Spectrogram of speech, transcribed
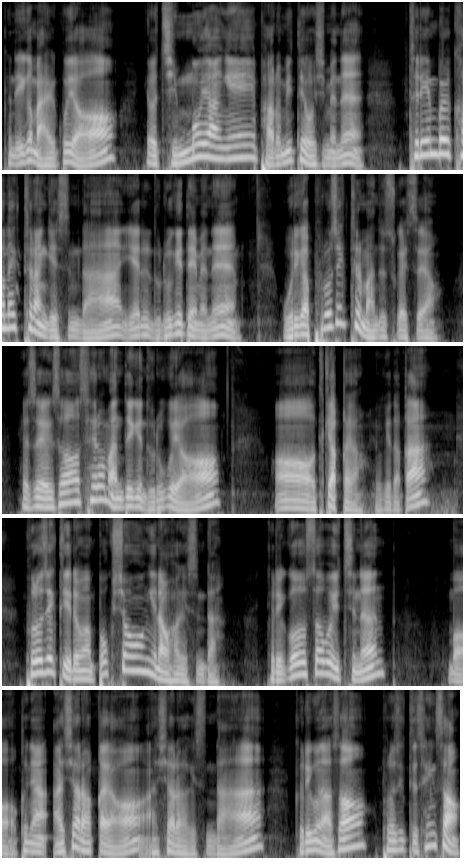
근데 이거 말고요. 요집 모양의 바로 밑에 오시면은 트림블 커넥트라는 게 있습니다. 얘를 누르게 되면은 우리가 프로젝트를 만들 수가 있어요. 그래서 여기서 새로 만들기 누르고요. 어, 어떻게 할까요? 여기다가 프로젝트 이름은 복숑이라고 하겠습니다. 그리고 서브 위치는 뭐 그냥 아시아로 할까요? 아시아로 하겠습니다. 그리고 나서 프로젝트 생성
